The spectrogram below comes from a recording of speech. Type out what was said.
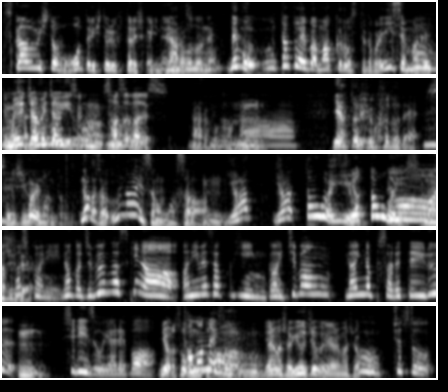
使う人も本当に一人二人しかいないなるほどね。でも例えばマクロスってところでいい線までは言ってましめちゃたねめちゃいいですよ、うんうん。さすがです、なるほどな、いやということで。精神コマンド、なんかさうないさんはさ、うん。ややった方がいいよ。やった方がいいですマジで。確かに。なんか自分が好きなアニメ作品が一番ラインナップされているうん。シリーズをやれば、いやそうたまんないですよね、うんうんやりましょう。YouTube でやりましょう、うん、ちょっと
